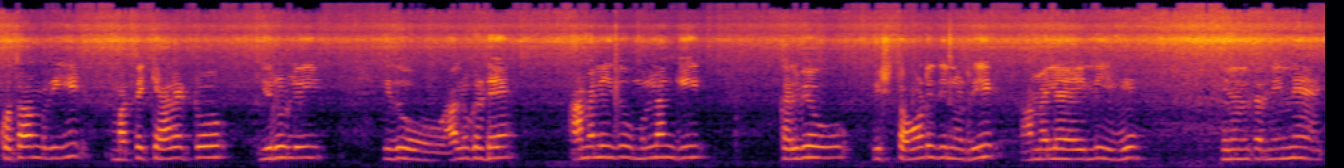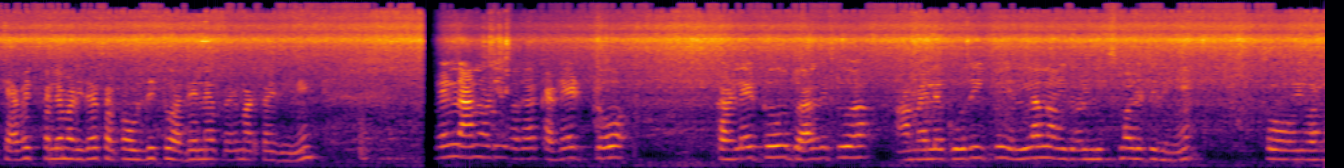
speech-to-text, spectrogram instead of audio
ಕೊತ್ತಂಬರಿ, ಮತ್ತು ಕ್ಯಾರೆಟು, ಈರುಳ್ಳಿ, ಇದು ಆಲೂಗಡ್ಡೆ, ಆಮೇಲೆ ಇದು ಮುಲ್ಲಂಗಿ, ಕರಿಬೇವು, ಇಷ್ಟು ತೊಗೊಂಡಿದ್ದೀನಿ ನೋಡಿರಿ. ಆಮೇಲೆ ಇಲ್ಲಿ ಏನಂತಾರೆ ನಿನ್ನೆ ಕ್ಯಾಬೇಜ್ ಪಲ್ಯ ಮಾಡಿದರೆ ಸ್ವಲ್ಪ ಉಳಿದಿತ್ತು, ಅದನ್ನೇ ಫ್ರೈ ಮಾಡ್ತಾ ಇದ್ದೀನಿ. ಫ್ರೆಂಡ್ ನಾನು ನೋಡಿ ಇವಾಗ ಕಡಲೆ ಹಿಟ್ಟು ಕಡಲೆ ಹಿಟ್ಟು ಜೋಳದ ಹಿಟ್ಟು, ಆಮೇಲೆ ಗೋಧಿ ಹಿಟ್ಟು ಎಲ್ಲ ನಾವು ಇದರಲ್ಲಿ ಮಿಕ್ಸ್ ಮಾಡಿಟ್ಟಿದ್ದೀನಿ ಸೊ ಇವಾಗ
